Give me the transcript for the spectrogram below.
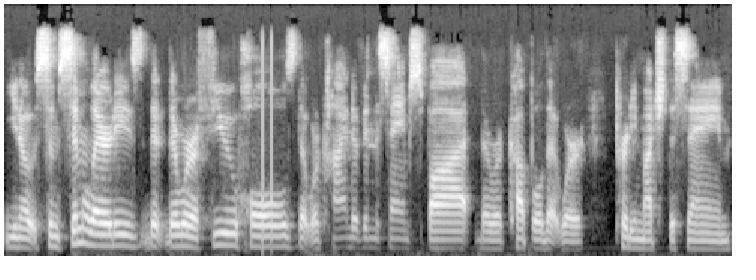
you know, some similarities. That there were a few holes that were kind of in the same spot. There were a couple that were pretty much the same.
